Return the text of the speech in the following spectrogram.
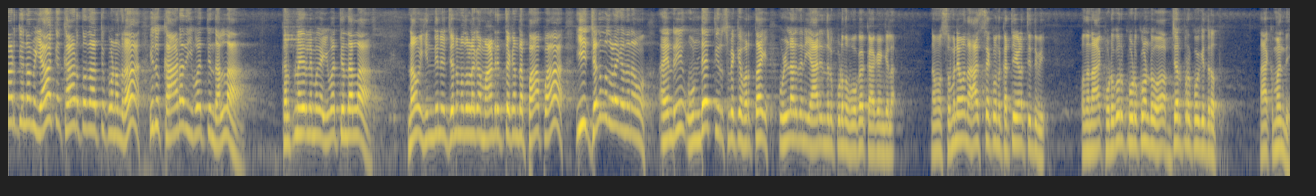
ಮಾಡ್ತೀವಿ, ನಮಗೆ ಯಾಕೆ ಕಾಡ್ತದ ತಿಳ್ಕೊಂಡಂದ್ರೆ ಇದು ಕಾಡೋದು ಇವತ್ತಿಂದ ಅಲ್ಲ ಕಲ್ಪನೆ ಇರಲಿ ನಿಮಗೆ ಇವತ್ತಿಂದ ಅಲ್ಲ ನಾವು ಹಿಂದಿನ ಜನ್ಮದೊಳಗೆ ಮಾಡಿರ್ತಕ್ಕಂಥ ಪಾಪ, ಈ ಜನ್ಮದೊಳಗೆ ನಾವು, ಏನ್ರಿ, ಉಂಡೆ ತೀರಿಸ್ಬೇಕೆ ಹೊರತಾಗಿ ಉಳ್ಳಾರ್ದಿನ ಯಾರಿಂದಲೂ ಕೂಡ ಹೋಗೋಕ್ಕಾಗಂಗಿಲ್ಲ ನಮ್ಮ ಸುಮ್ಮನೆ ಒಂದು ಹಾಸ್ಯಕ್ಕೆ ಒಂದು ಕತೆ ಹೇಳ್ತಿದ್ವಿ. ಒಂದು ನಾಲ್ಕು ಹುಡುಗರು ಕೂಡ್ಕೊಂಡು ಅಬ್ಜರ್ಪರ್ಗೆ ಹೋಗಿದ್ರು ನಾಲ್ಕು ಮಂದಿ.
